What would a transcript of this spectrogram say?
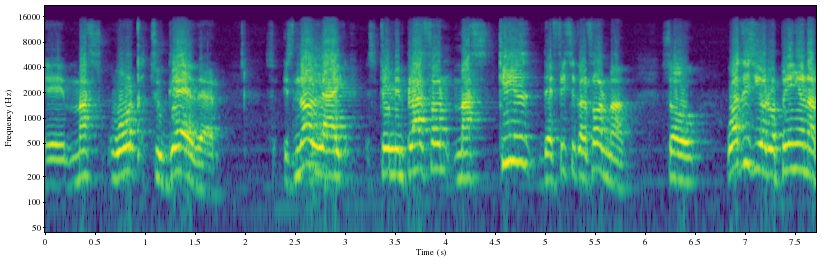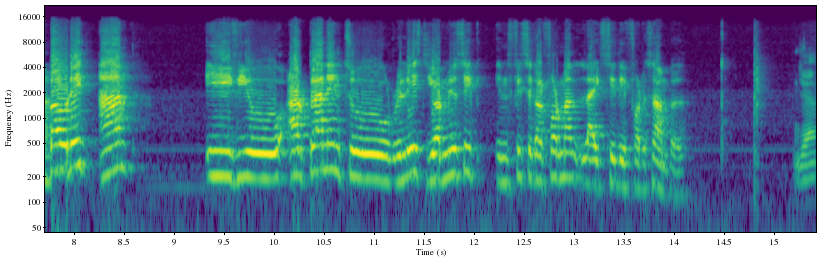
uh, must work together. So It's not like streaming platform must kill the physical format. So, what is your opinion about it? And if you are planning to release your music in physical format, like CD, for example? Yeah.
